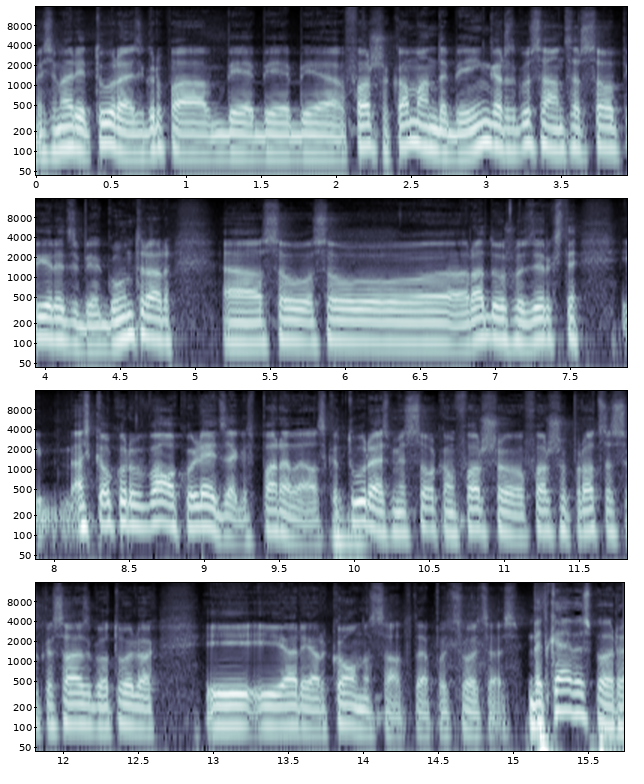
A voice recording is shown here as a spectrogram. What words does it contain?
mēs arī toreiz grupā bija, bija, bija forša komanda, bija Ingars Gusāns ar savu pieredzi, bija Guntra ar uh, savu, savu radošo zirgsti. Es kaut kur valku līdzīgas paralēlas, ka toreiz mēs sokam foršu, foršu procesu, kas aizgo toļāk, arī ar kolonizātu tāpat sociāls. Bet kā vispār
